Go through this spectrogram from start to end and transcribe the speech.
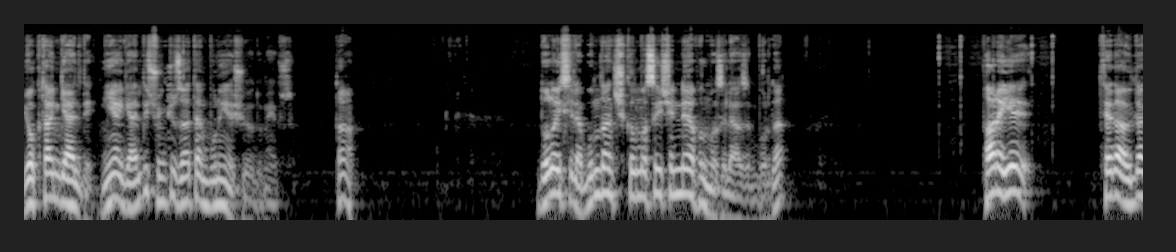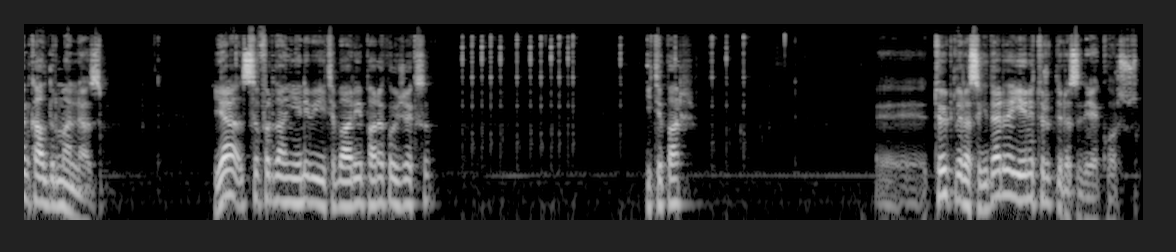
yoktan geldi. Niye geldi? Çünkü zaten bunu yaşıyordu mevzu. Tamam. Dolayısıyla bundan çıkılması için ne yapılması lazım burada? Parayı tedavülden kaldırman lazım. Ya sıfırdan yeni bir itibari para koyacaksın. İtipar. Ee, Türk lirası gider de yeni Türk lirası diye korsun.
